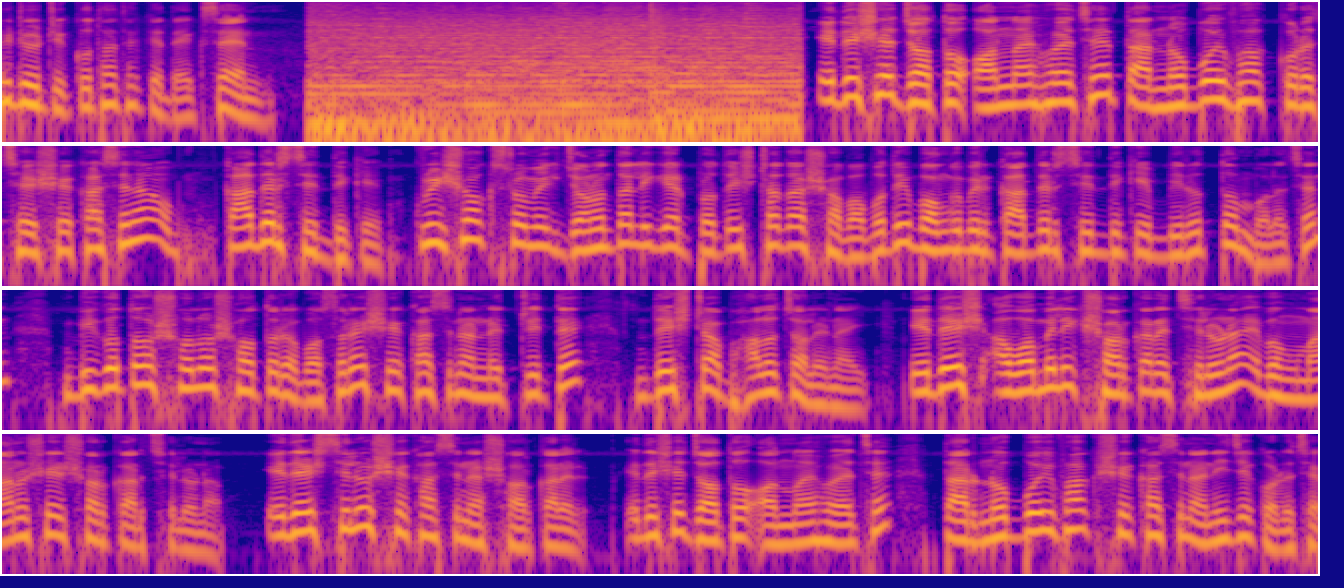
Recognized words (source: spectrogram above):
ভিডিওটি কোথা থেকে দেখছেন। এদেশে যত অন্যায় হয়েছে, তার নব্বই ভাগ করেছে শেখ হাসিনা কাদের সিদ্দিকে। কৃষক, শ্রমিক, জনতা লীগের প্রতিষ্ঠাতা সভাপতি বঙ্গবীর কাদের সিদ্দিকি বীরুত্তম বলেছেন, বিগত ষোলো সতেরো বছরে শেখ হাসিনার নেতৃত্বে দেশটা ভালো চলে নাই। এদেশ আওয়ামী লীগ সরকারের ছিল না এবং মানুষের সরকার ছিল না। এদেশ ছিল শেখ হাসিনার সরকারের। এদেশে যত অন্যায় হয়েছে, তার নব্বই ভাগ শেখ হাসিনা নিজে করেছে।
